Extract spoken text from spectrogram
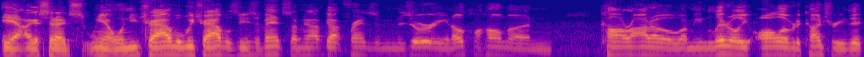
Yeah, like I said, it's you know when you travel, we travel to these events. I mean, I've got friends in Missouri and Oklahoma and Colorado. I mean, literally all over the country that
